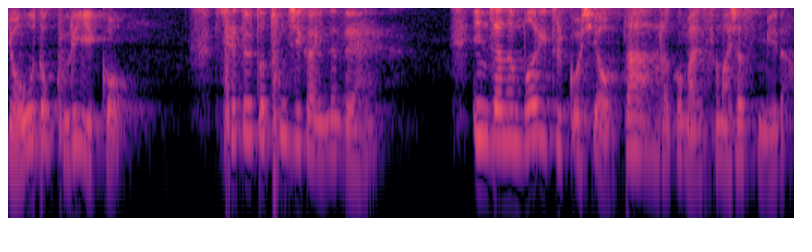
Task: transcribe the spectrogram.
여우도 굴이 있고, 새들도 둥지가 있는데, 인자는 머리 둘 곳이 없다라고 말씀하셨습니다.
